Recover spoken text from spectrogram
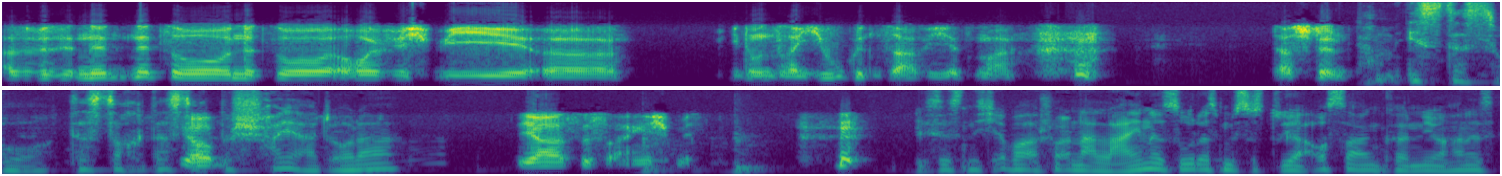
Also wir sind nicht, nicht so nicht so häufig wie äh, in unserer Jugend, sage ich jetzt mal. das stimmt. Warum ist das so? Das ist doch, das ist Ja. doch bescheuert, oder? Ja, es ist eigentlich Mist. Ist es nicht aber schon alleine so, das müsstest du ja auch sagen können, Johannes,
